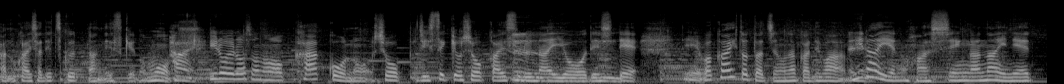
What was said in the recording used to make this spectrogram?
あの会社で作ったんですけども、はい、いろいろその過去の実績を紹介する内容でして、うんうん、で若い人たちの中では未来への発信がないねって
